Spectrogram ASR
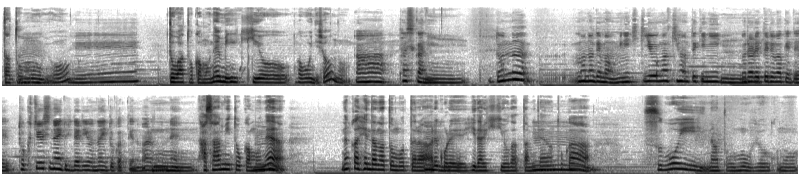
たと思うよ、ん。へえ。ドアとかもね右利き用が多いんでしょ？の、ああ確かうに、ん。どんなものでも右利き用が基本的うにん。売られてるわけで、特注しないと左用ないとかっていうのもあるもんね。うん。ハサミとかもね、なんか変だなと思ったら、うん。あれこれ左利き用だったみたいなのとか、うん。すごいなと思うよこの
